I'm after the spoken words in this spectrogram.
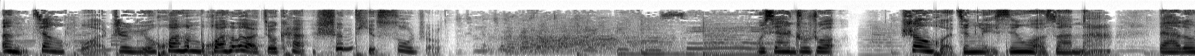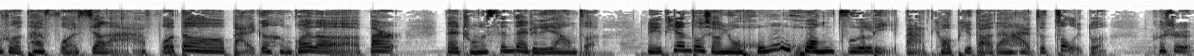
嗯，降火。至于欢不欢乐，就看身体素质了。我现在猪说，上火经理心火算吗？大家都说太佛系啦，佛到把一个很乖的班儿带成了现在这个样子，每天都想用洪荒之力把调皮捣蛋孩子揍一顿。可是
